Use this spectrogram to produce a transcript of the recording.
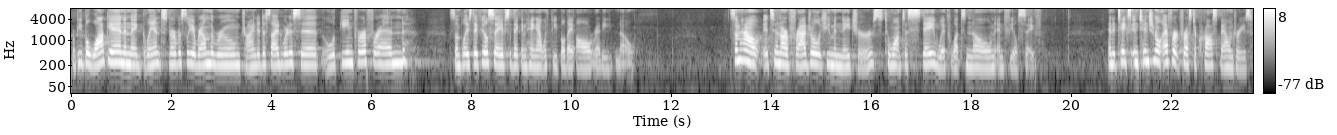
Where people walk in and they glance nervously around the room, trying to decide where to sit, looking for a friend, someplace they feel safe so they can hang out with people they already know. Somehow, it's in our fragile human natures to want to stay with what's known and feel safe. And it takes intentional effort for us to cross boundaries,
